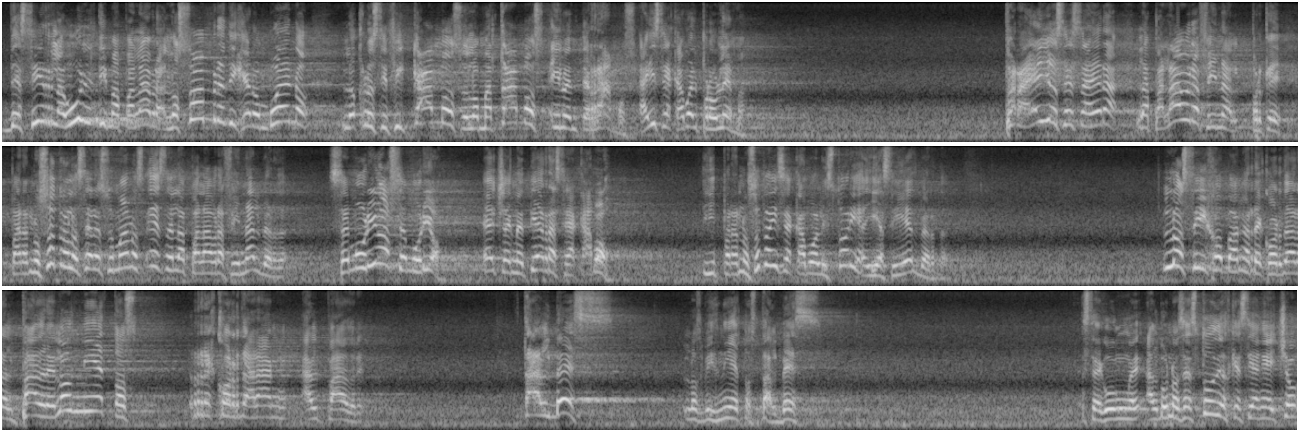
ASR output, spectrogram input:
decir la última palabra. Los hombres dijeron, bueno, lo crucificamos, lo matamos y lo enterramos. Ahí se acabó el problema. Para ellos esa era la palabra final, porque para nosotros los seres humanos esa es la palabra final, ¿verdad? Se murió, se murió. Échenle tierra, se acabó. Y para nosotros ahí se acabó la historia, y así es, ¿verdad? Los hijos van a recordar al padre, los nietos recordarán al padre. Tal vez los bisnietos, tal vez. Según algunos estudios que se han hecho,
